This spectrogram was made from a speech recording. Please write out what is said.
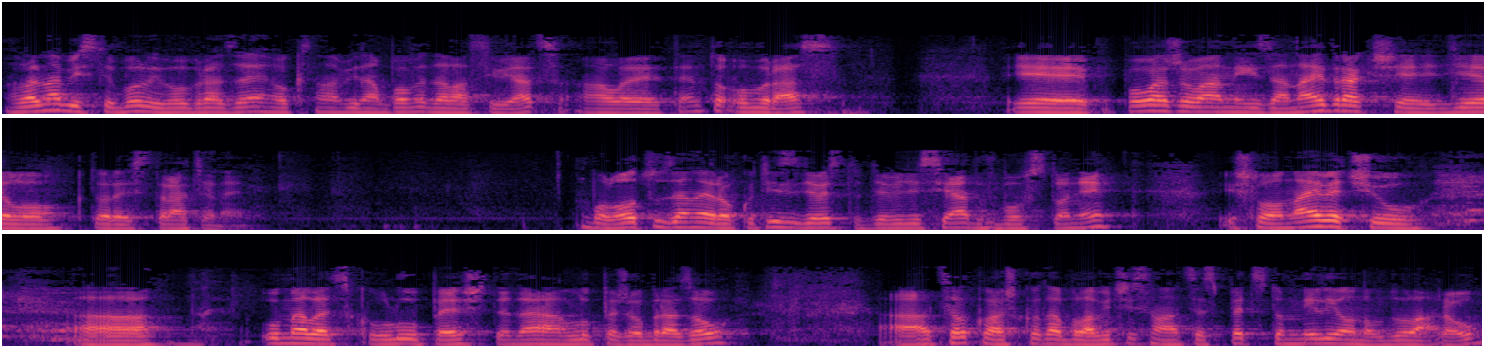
Len aby ste boli v obraze, Oksana by nám povedala si viac, ale tento obraz je považovaný za najdrahšie dielo, ktoré je stratené. Bolo odsudzené roku 1990 v Bostone. Išlo o najväčšiu uh, umeleckú lúpež, teda lúpež obrazov. A celková škoda bola vyčíslená cez 500 miliónov dolárov.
